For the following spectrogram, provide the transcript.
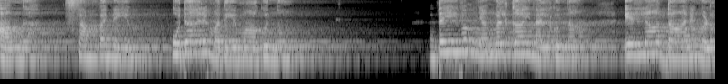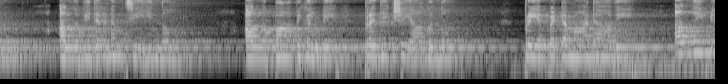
അങ്ങ് സമ്പന്നയും ഉദാരമതിയുമാകുന്നു. ദൈവം ഞങ്ങൾക്കായി നൽകുന്ന എല്ലാ ദാനങ്ങളും അങ്ങ് വിതരണം ചെയ്യുന്നു. അങ്ങ് പാപികളുടെ പ്രതീക്ഷയാകുന്നു. പ്രിയപ്പെട്ട മാതാവേ അങ്ങയുടെ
